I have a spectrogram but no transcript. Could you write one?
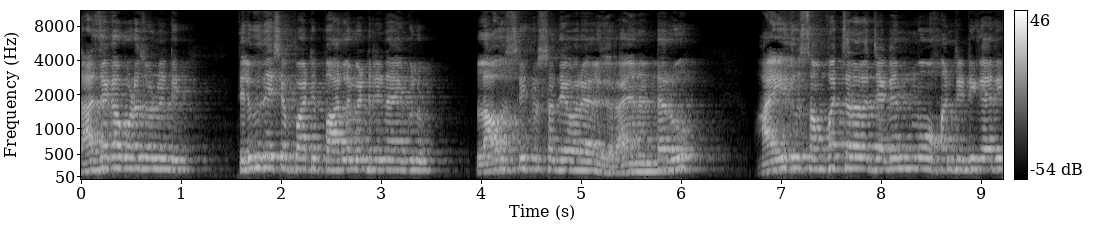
తాజాగా కూడా చూడండి తెలుగుదేశం పార్టీ పార్లమెంటరీ నాయకులు లావు శ్రీకృష్ణదేవరాయలు గారు ఆయన అంటారు ఐదు సంవత్సరాల జగన్మోహన్ రెడ్డి గారి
